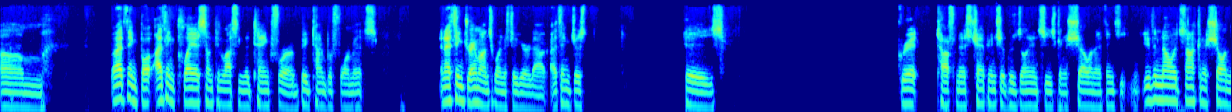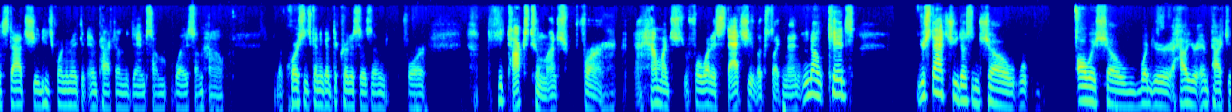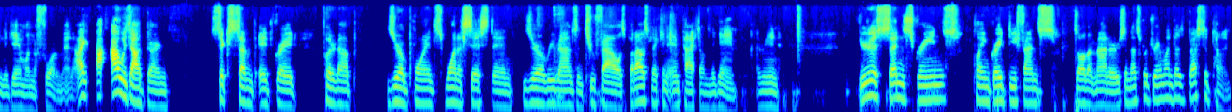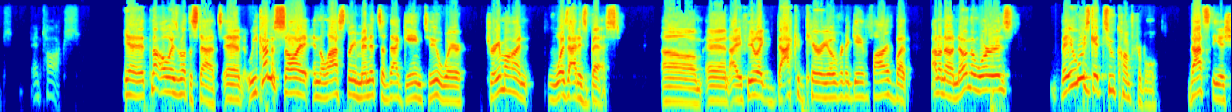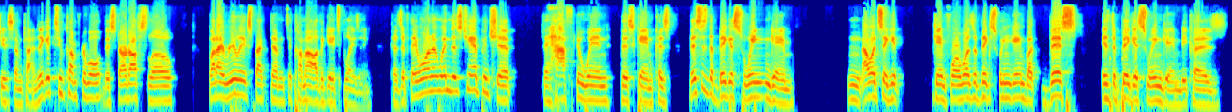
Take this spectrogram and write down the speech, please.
Um, but I think both. I think Clay has something less in the tank for a big time performance, and I think Draymond's going to figure it out. I think just his grit, toughness, championship resiliency is going to show, and I think he, even though it's not going to show on the stat sheet, he's going to make an impact on the game some way somehow. And of course, he's going to get the criticism for he talks too much for how much for what his stat sheet looks like, man. You know, kids, your stat sheet doesn't show always show what you're how you're impacting the game on the floor, man. I I, I was out there in sixth, seventh, eighth grade, putting up zero points, one assist, and zero rebounds and two fouls, but I was making an impact on the game. I mean, you're just setting screens, playing great defense. It's all that matters, and that's what Draymond does best at times, and talks. Yeah, it's not always about the stats. And we kind of saw it in the last three minutes of that game, too, where Draymond was at his best. Um, and I feel like that could carry over to game five, but I don't know. Knowing the Warriors, they always get too comfortable. That's the issue sometimes. They get too comfortable. They start off slow, but I really expect them to come out of the gates blazing. Because if they want to win this championship, they have to win this game because this is the biggest swing game Hmm, I would say game four was a big swing game, but this is the biggest swing game because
